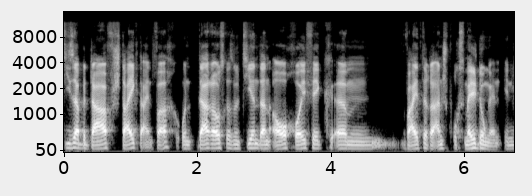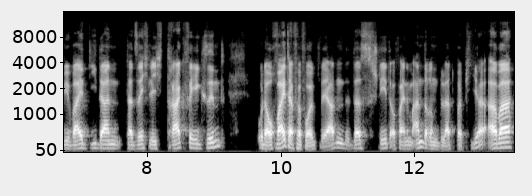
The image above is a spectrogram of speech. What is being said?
dieser Bedarf steigt einfach und daraus resultieren dann auch häufig ähm, weitere Anspruchsmeldungen. Inwieweit die dann tatsächlich tragfähig sind oder auch weiterverfolgt werden, das steht auf einem anderen Blatt Papier. Aber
